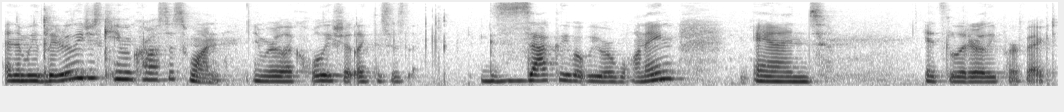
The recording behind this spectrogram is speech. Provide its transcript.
And then we literally just came across this one and we were like, holy shit, like this is exactly what we were wanting and it's literally perfect.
